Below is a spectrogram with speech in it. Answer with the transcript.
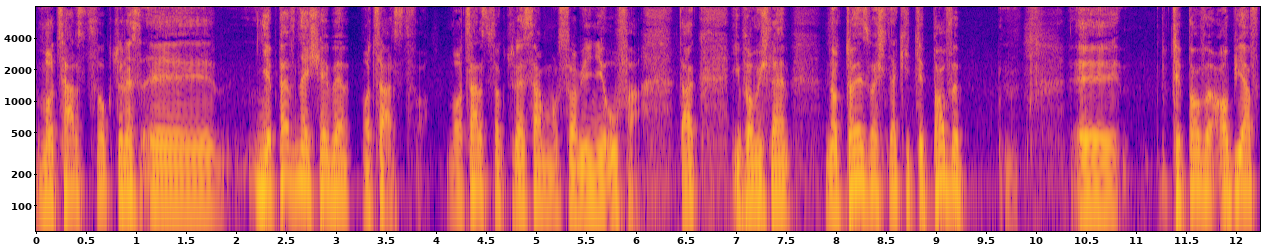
Mocarstwo, które yy, niepewne siebie mocarstwo mocarstwo, które samo sobie nie ufa, tak? I pomyślałem, no to jest właśnie taki typowy, yy, typowy objaw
